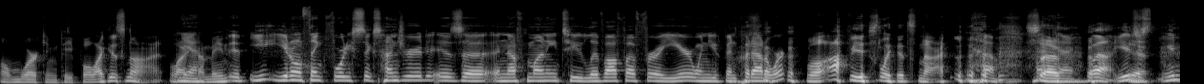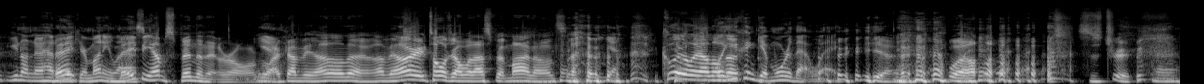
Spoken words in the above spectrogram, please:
on working people. Like it's not. Like Yeah. I mean it You, you don't think 4600 is uh, enough money to live off of for a year when you've been put out of work? well obviously it's not. Oh, so okay. Well, you yeah. just you, you don't know how to May- make your money last. Maybe I'm spending it wrong. Yeah. Like I mean, I don't know. I mean, I already told y'all what I spent mine on. So Yeah. clearly, I don't Well, know. you can get more that way. yeah. Well, this is true. Uh.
